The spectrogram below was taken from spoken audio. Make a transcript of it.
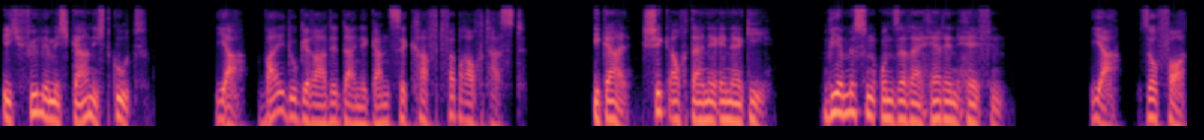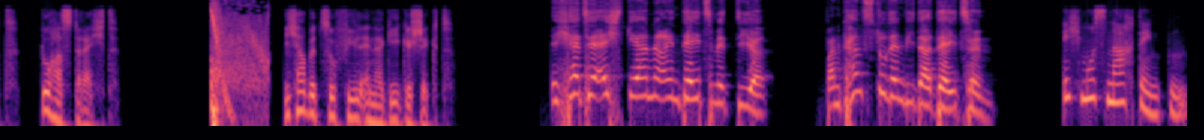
Ich fühle mich gar nicht gut. Ja, weil du gerade deine ganze Kraft verbraucht hast. Egal, schick auch deine Energie. Wir müssen unserer Herrin helfen. Ja, sofort. Du hast recht. Ich habe zu viel Energie geschickt. Ich hätte echt gerne ein Date mit dir. Wann kannst du denn wieder daten? Ich muss nachdenken.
